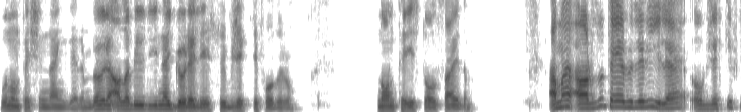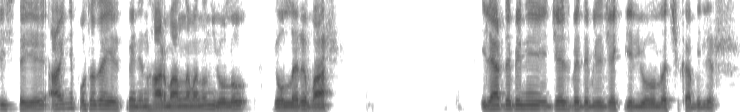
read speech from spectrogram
Bunun peşinden giderim. Böyle alabildiğine göreli, sübjektif olurum. Non-teist olsaydım. Ama arzu teorileriyle objektif listeyi aynı potada eritmenin, harmanlamanın yolu yolları var. İleride beni cezbedebilecek bir yolla çıkabilir.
